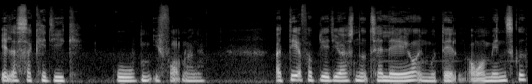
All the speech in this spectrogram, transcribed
Ellers så kan de ikke bruge dem i formlerne. Og derfor bliver de også nødt til at lave en model over mennesket,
